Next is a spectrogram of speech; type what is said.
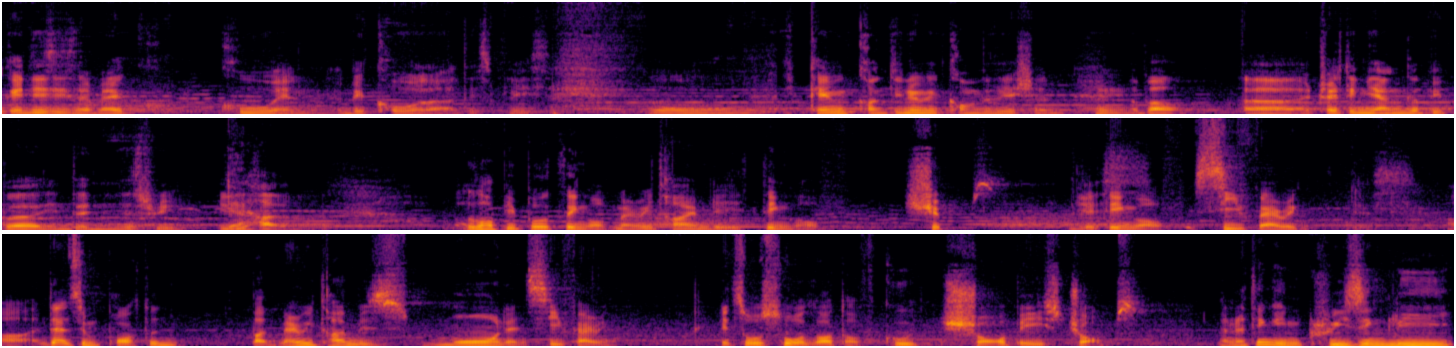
Okay, this is a very cool and a bit cold, uh, this place. So, can we continue with conversation about uh, attracting younger people in the industry? Is it hard? A lot of people think of maritime, they think of ships, Yes. think of seafaring. Yes. Uh, and that's important, but maritime is more than seafaring. It's also a lot of good shore based jobs. And I think increasingly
